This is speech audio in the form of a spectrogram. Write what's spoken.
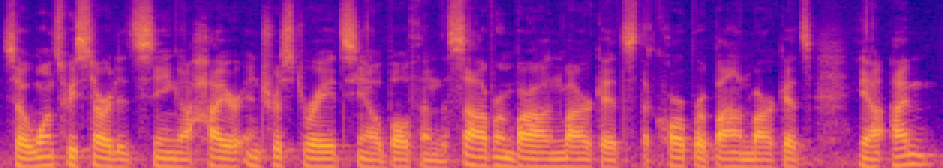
So once we started seeing a higher interest rates, you know, both in the sovereign bond markets, the corporate bond markets, you know, I'm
